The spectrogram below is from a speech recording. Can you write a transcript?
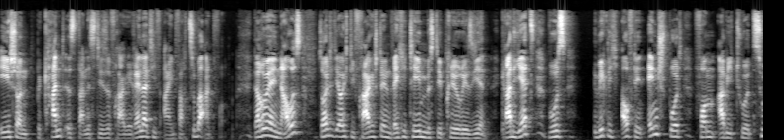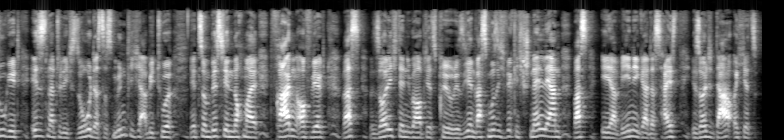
eh schon bekannt ist, dann ist diese Frage relativ einfach zu beantworten. Darüber hinaus solltet ihr euch die Frage stellen, welche Themen müsst ihr priorisieren. Gerade jetzt, wo es wirklich auf den Endspurt vom Abitur zugeht, ist es natürlich so, dass das mündliche Abitur jetzt so ein bisschen nochmal Fragen aufwirkt. Was soll ich denn überhaupt jetzt priorisieren? Was muss ich wirklich schnell lernen? Was eher weniger? Das heißt, ihr solltet da euch jetzt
